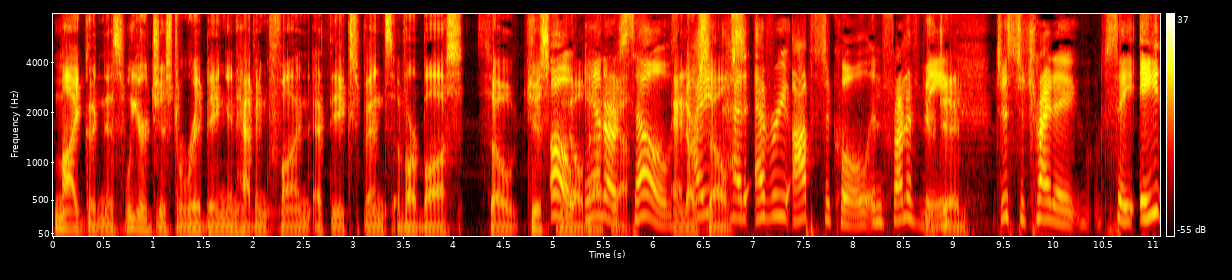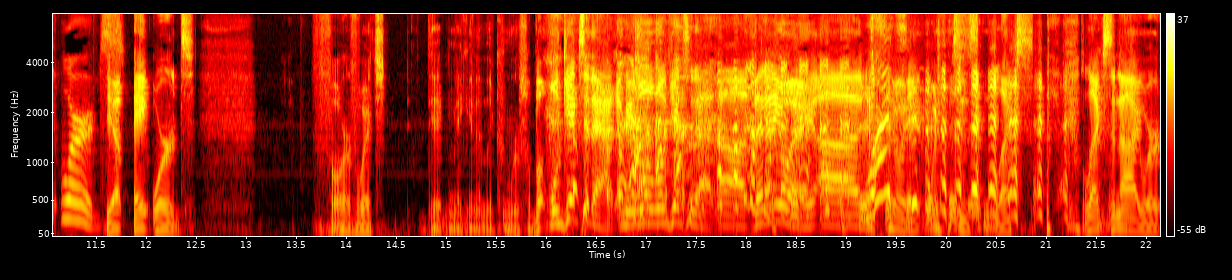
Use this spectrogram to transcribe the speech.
My goodness, we are just ribbing and having fun at the expense of our boss. So just Oh, know that, and yeah. ourselves. and ourselves. I had every obstacle in front of me just to try to say eight words. Yep, eight words, four of which did make it in the commercial. But we'll get to that. I mean, we'll, we'll get to that. Uh, but anyway, uh, what? we just, Lex, Lex and I were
